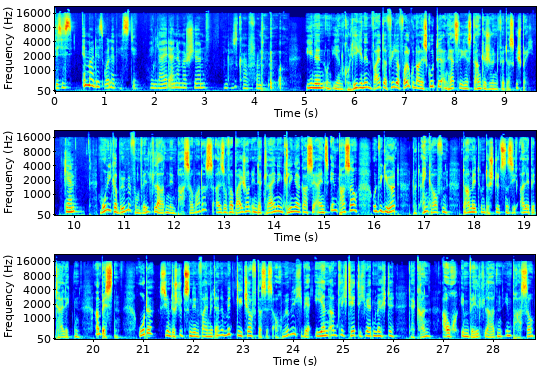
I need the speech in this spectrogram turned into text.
Das ist immer das Allerbeste, wenn Leute einer marschieren und was kaufen. Ihnen und Ihren Kolleginnen weiter viel Erfolg und alles Gute. Ein herzliches Dankeschön für das Gespräch. Gern. Monika Böhme vom Weltladen in Passau war das. Also vorbeischauen in der kleinen Klingergasse 1 in Passau und wie gehört, dort einkaufen. Damit unterstützen Sie alle Beteiligten am besten. Oder Sie unterstützen den Verein mit einer Mitgliedschaft, das ist auch möglich. Wer ehrenamtlich tätig werden möchte, der kann auch im Weltladen in Passau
